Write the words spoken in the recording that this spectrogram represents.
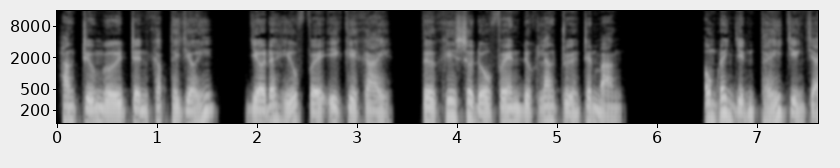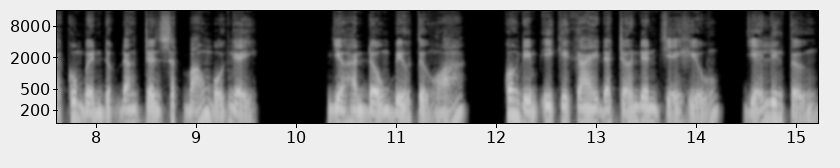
hàng triệu người trên khắp thế giới giờ đã hiểu về Ikigai từ khi sơ đồ Venn được lan truyền trên mạng. Ông đã nhìn thấy diễn giải của mình được đăng trên sách báo mỗi ngày. Nhờ hành động biểu tượng hóa, quan điểm Ikigai đã trở nên dễ hiểu, dễ liên tưởng,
